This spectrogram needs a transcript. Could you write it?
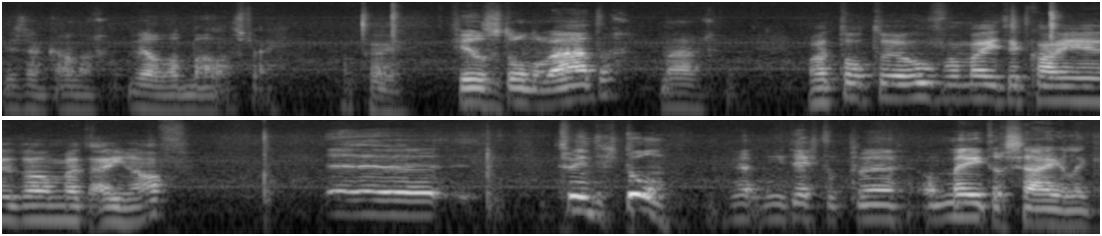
Dus dan kan er wel wat ballast weg. Oké. Veel zit onder water, maar Maar tot eh, hoeveel meter kan je dan met één af? eh 20 ton. Je gaat niet echt op, eh, op meters eigenlijk.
